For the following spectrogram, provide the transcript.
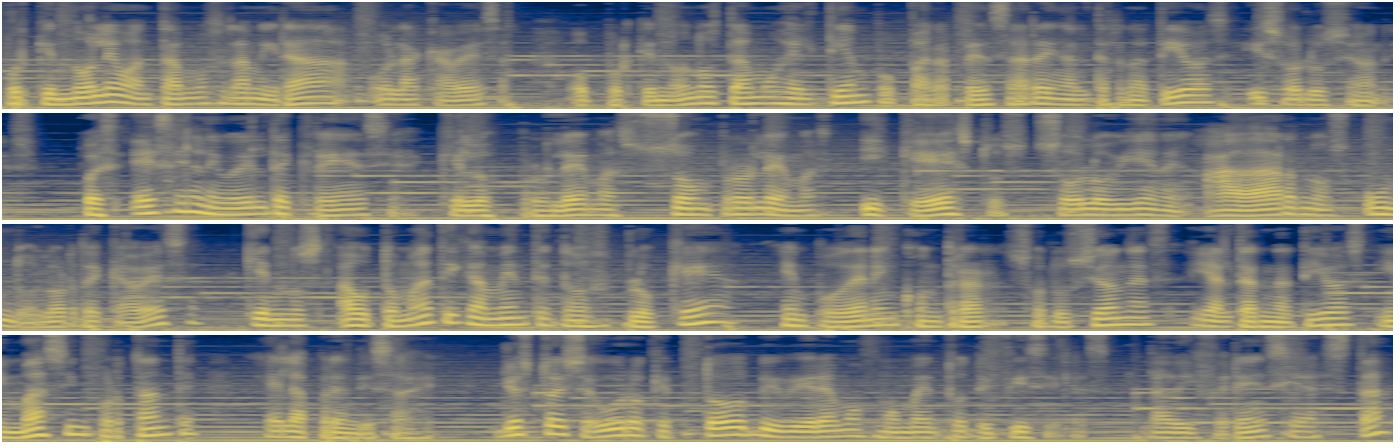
porque no levantamos la mirada o la cabeza o porque no nos damos el tiempo para pensar en alternativas y soluciones. Pues es el nivel de creencia que los problemas son problemas y que estos solo vienen a darnos un dolor de cabeza que nos automáticamente nos bloquea en poder encontrar soluciones y alternativas y más importante el aprendizaje. Yo estoy seguro que todos viviremos momentos difíciles. La diferencia está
